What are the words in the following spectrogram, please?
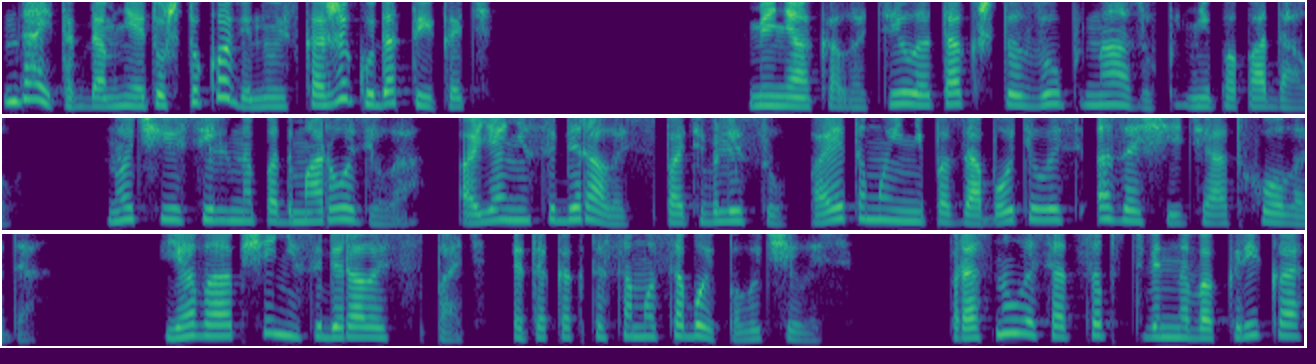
«Дай тогда мне эту штуковину и скажи, куда тыкать». Меня колотило так, что зуб на зуб не попадал. Ночью сильно подморозило, а я не собиралась спать в лесу, поэтому и не позаботилась о защите от холода. Я вообще не собиралась спать, это как-то само собой получилось. Проснулась от собственного крика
